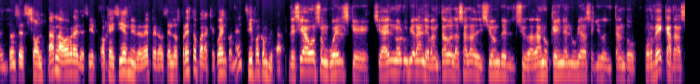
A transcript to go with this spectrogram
Entonces, soltar la obra y decir, ok, sí es mi bebé, pero se los presto para que jueguen con él, sí fue complicado. Decía Orson Welles que si a él no le hubieran levantado la sala de edición del Ciudadano Kane, él hubiera seguido editando por décadas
